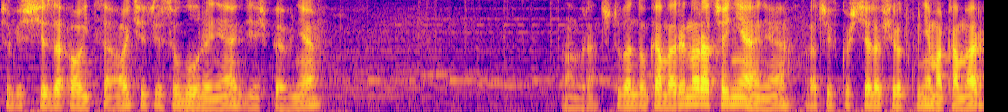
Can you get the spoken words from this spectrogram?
Przebierz się za ojca. Ojciec jest u góry, nie? Gdzieś pewnie. Dobra, czy tu będą kamery? No raczej nie, nie? Raczej w kościele w środku nie ma kamer.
